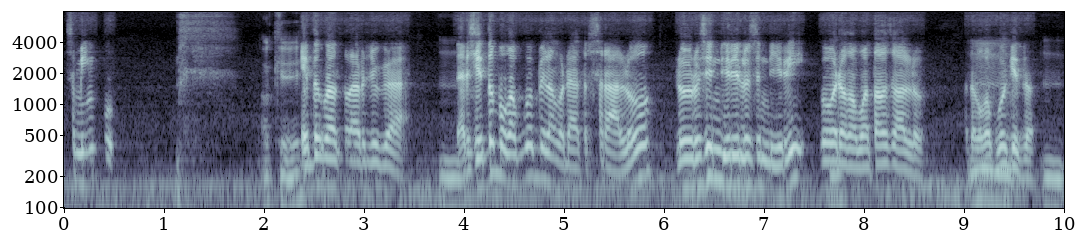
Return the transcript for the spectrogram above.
seminggu Oke. itu nggak kelar juga Hmm. dari situ bokap gue bilang udah terserah lu lu urusin diri lu sendiri gue udah nggak mau tahu soal lu kata bokap gue Hmm. gitu Hmm.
